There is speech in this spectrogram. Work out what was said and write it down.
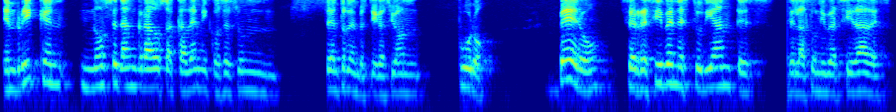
en Riken no se dan grados académicos, es un centro de investigación puro, pero se reciben estudiantes de las universidades.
